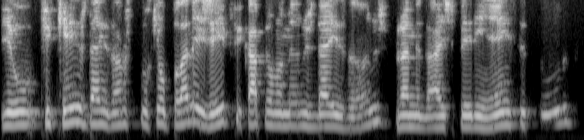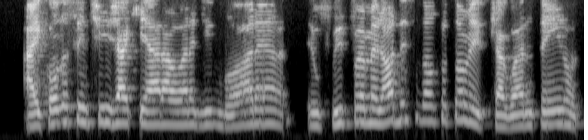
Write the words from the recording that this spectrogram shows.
Eu fiquei os 10 anos porque eu planejei ficar pelo menos 10 anos para me dar experiência e tudo. Aí quando eu senti já que era a hora de ir embora, eu fui, foi a melhor decisão que eu tomei, porque agora eu tenho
